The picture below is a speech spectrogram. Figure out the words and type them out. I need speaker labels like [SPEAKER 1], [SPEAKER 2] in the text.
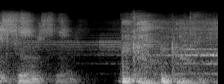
[SPEAKER 1] Sessions.
[SPEAKER 2] I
